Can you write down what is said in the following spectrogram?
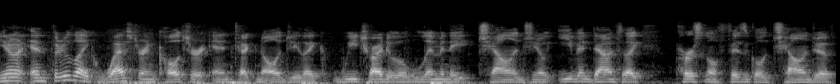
you know and through like western culture and technology like we try to eliminate challenge you know even down to like personal physical challenge of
